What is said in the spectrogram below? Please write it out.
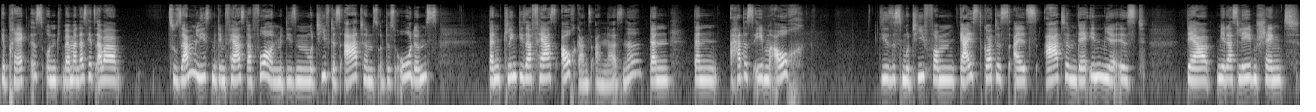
geprägt ist. Und wenn man das jetzt aber zusammenliest mit dem Vers davor und mit diesem Motiv des Atems und des Odems, dann klingt dieser Vers auch ganz anders. Ne? Dann, dann hat es eben auch dieses Motiv vom Geist Gottes als Atem, der in mir ist, der mir das Leben schenkt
